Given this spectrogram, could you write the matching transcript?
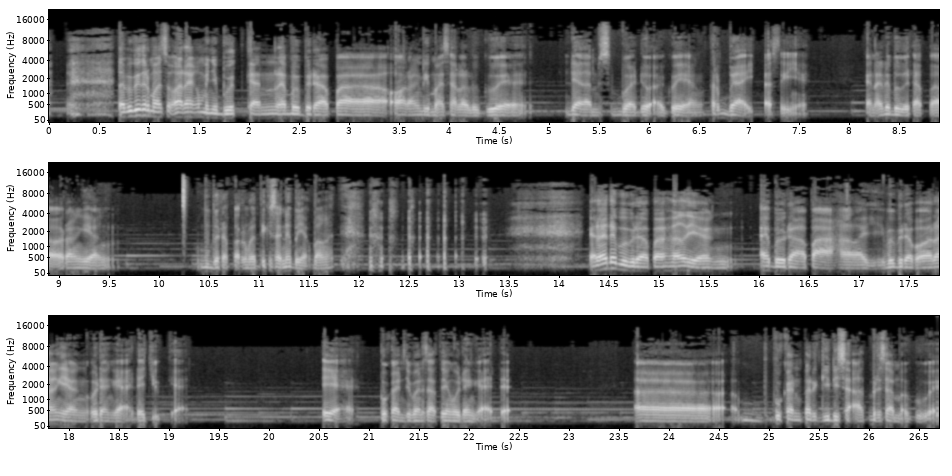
Tapi gue termasuk orang yang menyebutkan beberapa orang di masa lalu gue dalam sebuah doa gue yang terbaik pastinya. Karena ada beberapa orang yang beberapa orang berarti kesannya banyak banget ya. Karena ada beberapa hal yang eh beberapa hal lagi, beberapa orang yang udah nggak ada juga. Iya, bukan cuma satu yang udah nggak ada. Uh, bukan pergi di saat bersama gue.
